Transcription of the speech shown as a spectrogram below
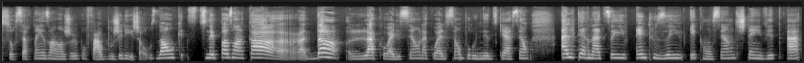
sur certains enjeux pour faire bouger les choses. Donc, si tu n'es pas encore dans la coalition, la coalition pour une éducation alternative, inclusive et consciente, je t'invite à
